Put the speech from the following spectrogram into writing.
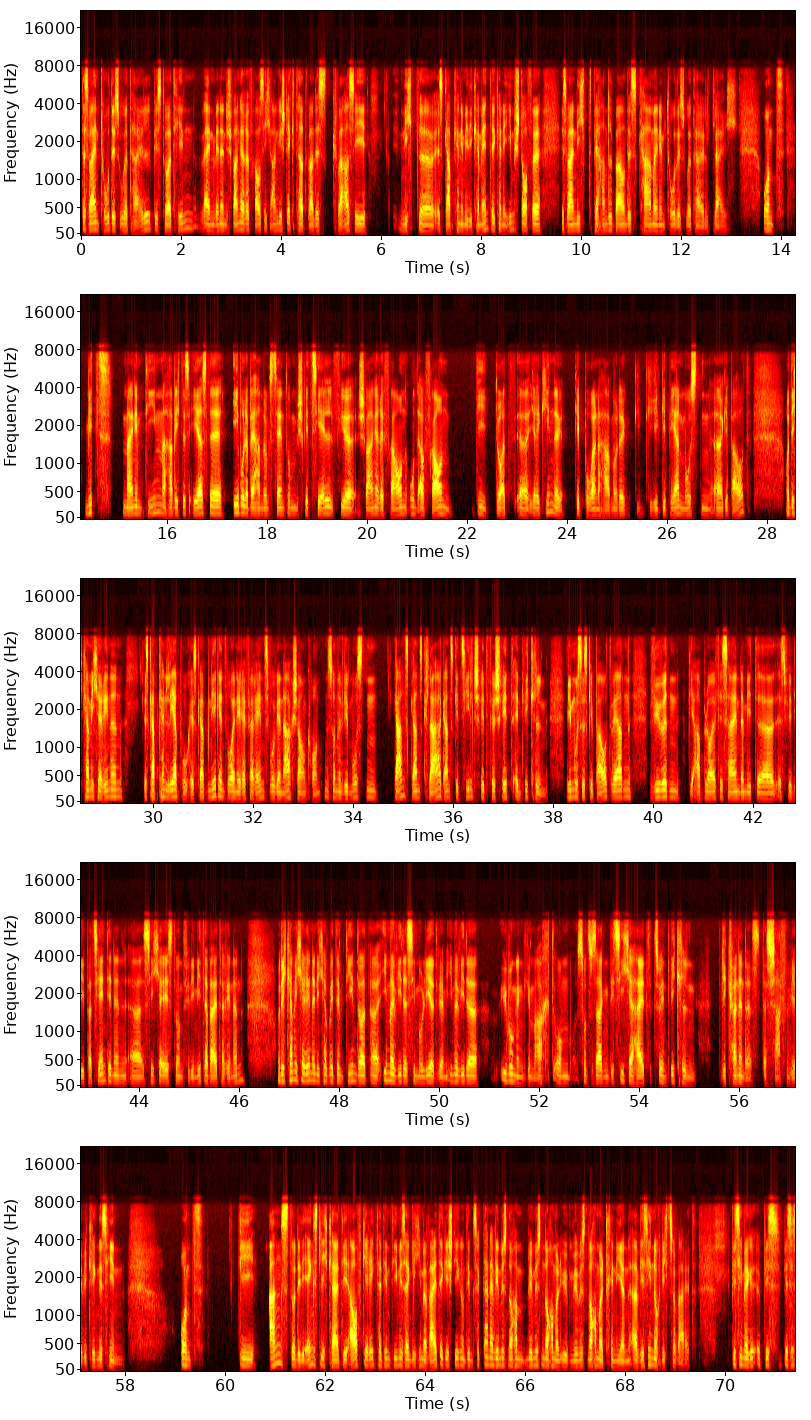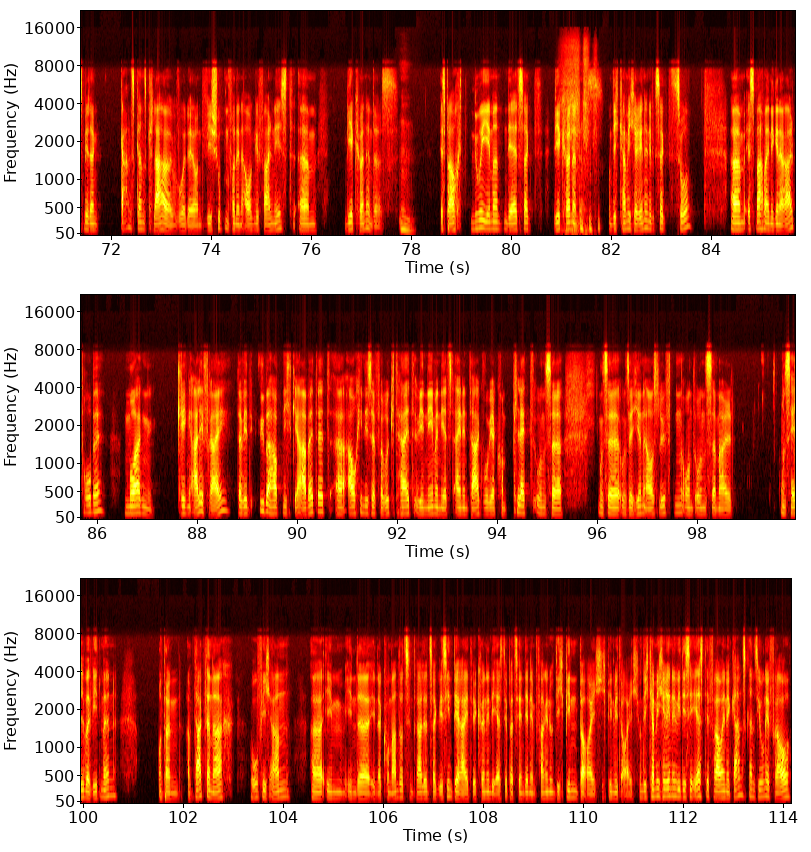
Das war ein Todesurteil bis dorthin. Ein, wenn eine schwangere Frau sich angesteckt hat, war das quasi nicht, äh, es gab keine Medikamente, keine Impfstoffe, es war nicht behandelbar und es kam einem Todesurteil gleich. Und mit meinem Team habe ich das erste Ebola-Behandlungszentrum speziell für schwangere Frauen und auch Frauen, die dort äh, ihre Kinder geboren haben oder gebären mussten, äh, gebaut. Und ich kann mich erinnern, es gab kein Lehrbuch, es gab nirgendwo eine Referenz, wo wir nachschauen konnten, sondern wir mussten ganz, ganz klar, ganz gezielt Schritt für Schritt entwickeln. Wie muss es gebaut werden? Wie würden die Abläufe sein, damit äh, es für die Patientinnen äh, sicher ist und für die Mitarbeiterinnen? Und ich kann mich erinnern, ich habe mit dem Team dort äh, immer wieder simuliert. Wir haben immer wieder Übungen gemacht, um sozusagen die Sicherheit zu entwickeln. Wir können das, das schaffen wir, wir kriegen das hin. Und die Angst oder die Ängstlichkeit, die Aufgeregtheit im Team ist eigentlich immer weiter gestiegen und dem gesagt, nein, nein, wir müssen noch, wir müssen noch einmal üben, wir müssen noch einmal trainieren, äh, wir sind noch nicht so weit. Bis, mir, bis, bis es mir dann ganz, ganz klar wurde und wie Schuppen von den Augen gefallen ist, ähm, wir können das. Mhm. Es braucht nur jemanden, der jetzt sagt, wir können das. und ich kann mich erinnern, ich habe gesagt, so, ähm, jetzt machen wir eine Generalprobe, morgen kriegen alle frei, da wird überhaupt nicht gearbeitet, äh, auch in dieser Verrücktheit. Wir nehmen jetzt einen Tag, wo wir komplett unser, unser, unser Hirn auslüften und uns einmal uns selber widmen. Und dann am Tag danach rufe ich an äh, im, in, der, in der Kommandozentrale und sage, wir sind bereit, wir können die erste Patientin empfangen und ich bin bei euch, ich bin mit euch. Und ich kann mich erinnern, wie diese erste Frau, eine ganz, ganz junge Frau,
